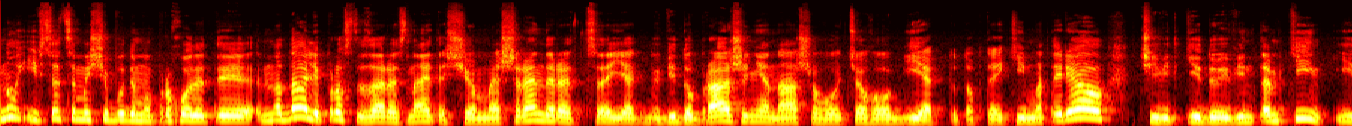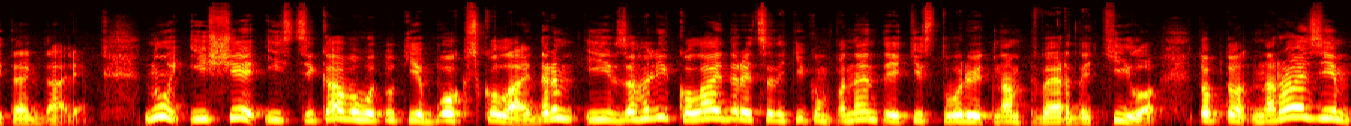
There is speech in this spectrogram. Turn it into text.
Ну і все це ми ще будемо проходити надалі. Просто зараз знаєте, що Renderer – це якби відображення нашого цього об'єкту, тобто який матеріал, чи відкидує він там тінь і так далі. Ну і ще із цікавого тут є бокс колайдер. І взагалі колайдери це такі компоненти, які створюють нам тверде тіло. Тобто наразі.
